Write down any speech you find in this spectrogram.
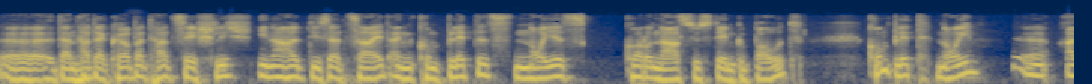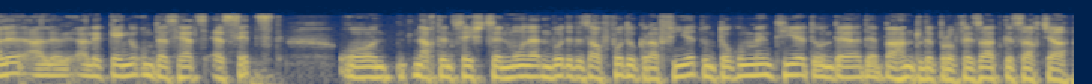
äh, dann hat der Körper tatsächlich innerhalb dieser Zeit ein komplettes neues Koronarsystem gebaut. Komplett neu. Äh, alle, alle, alle Gänge um das Herz ersetzt und nach den 16 Monaten wurde das auch fotografiert und dokumentiert und der, der behandelte Professor hat gesagt, ja,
